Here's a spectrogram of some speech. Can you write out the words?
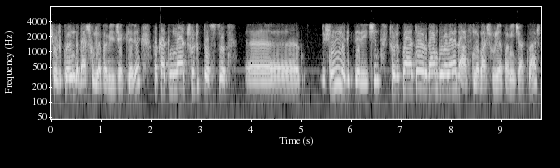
çocukların da başvuru yapabilecekleri. Fakat bunlar çocuk dostu e, düşünülmedikleri için çocuklar doğrudan buralara da aslında başvuru yapamayacaklar.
